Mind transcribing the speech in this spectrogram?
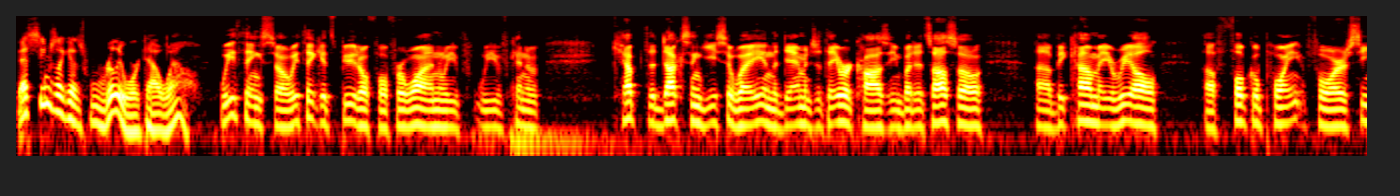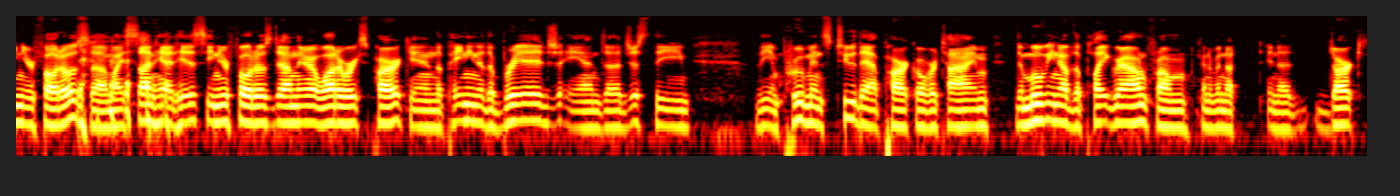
That seems like it's really worked out well. We think so. We think it's beautiful. For one, we've we've kind of kept the ducks and geese away and the damage that they were causing, but it's also uh, become a real a focal point for senior photos. Uh, my son had his senior photos down there at Waterworks Park, and the painting of the bridge, and uh, just the the improvements to that park over time. The moving of the playground from kind of in a in a dark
